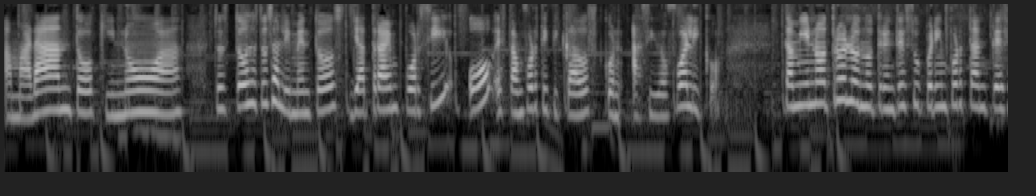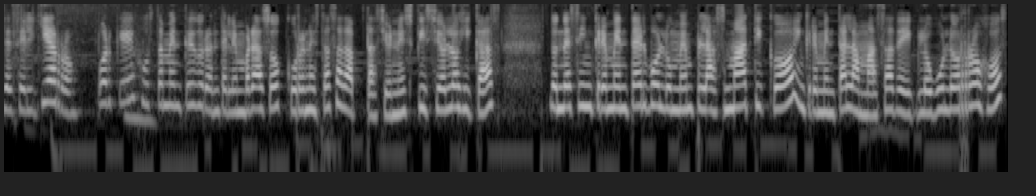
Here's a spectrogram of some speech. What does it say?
amaranto, quinoa. Entonces, todos estos alimentos ya traen por sí o están fortificados con ácido fólico. También otro de los nutrientes súper importantes es el hierro, porque justamente durante el embarazo ocurren estas adaptaciones fisiológicas donde se incrementa el volumen plasmático, incrementa la masa de glóbulos rojos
